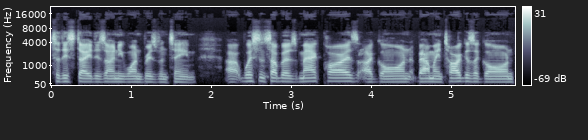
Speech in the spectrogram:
to this day, there's only one Brisbane team. Uh, Western Suburbs Magpies are gone. Balmain Tigers are gone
